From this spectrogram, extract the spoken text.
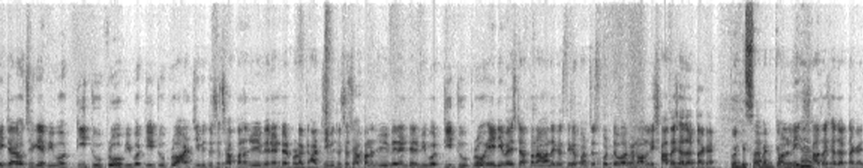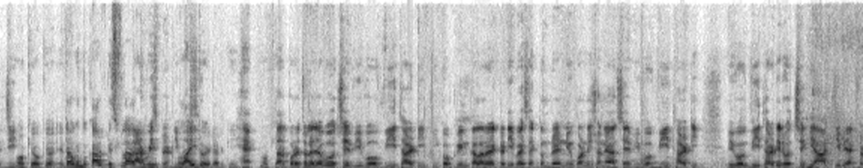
এইটা হচ্ছে গিয়ে Vivo T two pro Vivo T two pro আট জিবি দুশো ছাপ্পান্ন জিবি ভেরিয়েন্টের প্রোডাক্ট আট জিবি দুশো ছাপ্পান্ন জিবি ভেরিয়েন্টের ভিভো টি টু প্রো এই ডিভাইসটা আপনারা আমাদের কাছ থেকে পারচেস করতে পারবেন অনলি সাতাশ হাজার টাকায়। টোয়েন্টি সেভেন অনলি সাতাশ হাজার টাকায় জি। ওকে ওকে এটাও কিন্তু কার্ভ ডিসপ্লে আর লাইট ওয়েট আর কি। হ্যাঁ। তারপরে চলে যাব হচ্ছে Vivo V thirty peacock green কালারের একটা ডিভাইস একদম ব্র্যান্ড নিউ কন্ডিশনে আছে Vivo V thirty Vivo V থার্টির হচ্ছে কি আট জিবি একশো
